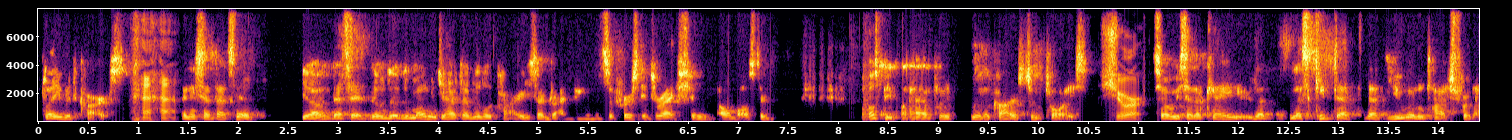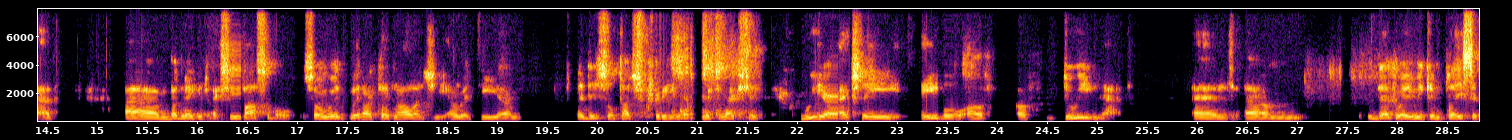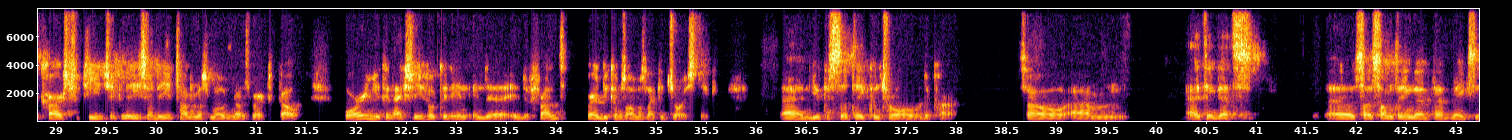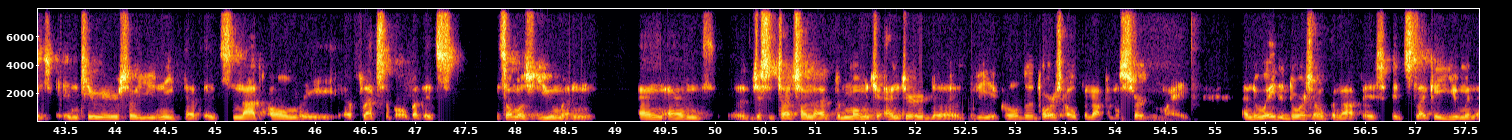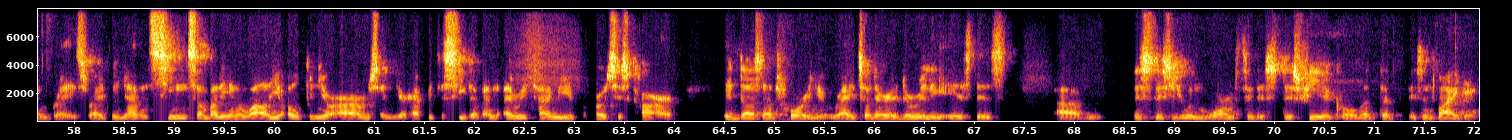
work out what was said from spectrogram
play with cars. and he said, that's it. You know, that's it. The, the, the, moment you have that little car, you start driving. It's the first interaction almost that most people have with, with the cars through toys. Sure. So we said, okay, let, let's keep that, that human touch for that, um, but make it actually possible. So with, with our technology and with the, um, the digital touchscreen, the connection, we are actually able of, of doing that. And um, that way we can place the car strategically so the autonomous mode knows where to go or you can actually hook it in in the in the front where it becomes almost like a joystick and you can still take control over the car so um, i think that's uh, so something that that makes its interior so unique that it's not only uh, flexible but it's it's almost human and and uh, just to touch on that the moment you enter the vehicle the doors open up in a certain way and the way the doors open up is it's like a human embrace, right? When you haven't seen somebody in a while, you open your arms and you're happy to see them. And every time you approach this car, it does that for you, right? So there, there really is this, um, this, this human warmth to this, this vehicle that, that is inviting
